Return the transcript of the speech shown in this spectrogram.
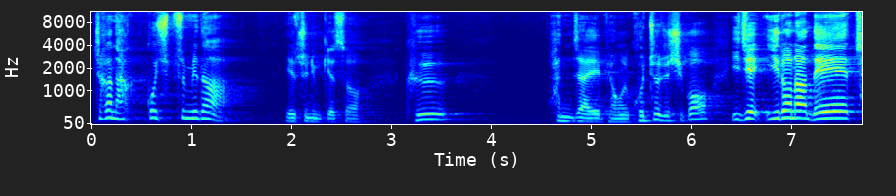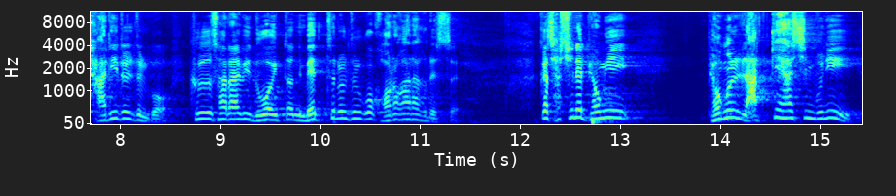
제가 낫고 싶습니다. 예수님께서 그 환자의 병을 고쳐주시고 이제 일어나 내 자리를 들고 그 사람이 누워있던 매트를 들고 걸어가라 그랬어요. 그러니까 자신의 병이 병을 낫게 하신 분이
